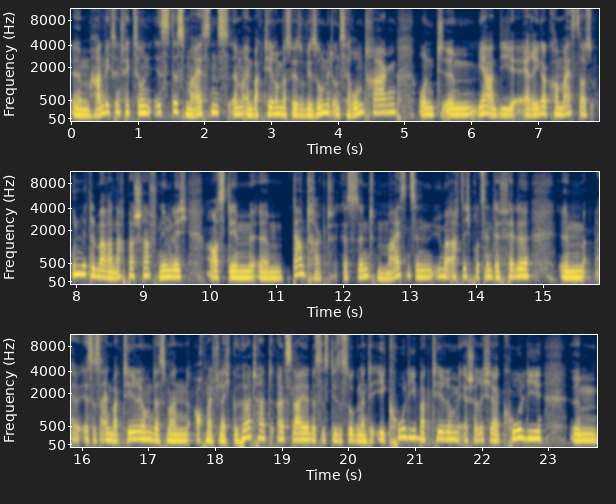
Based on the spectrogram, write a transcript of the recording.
ähm, Harnwegsinfektion ist es meistens ähm, ein Bakterium, was wir sowieso mit uns herumtragen. Und ähm, ja, die Erreger kommen meistens aus unmittelbarer Nachbarschaft, nämlich aus dem ähm, Darmtrakt. Es sind meistens in über 80 Prozent der Fälle ähm, ist es ein Bakterium, das man auch mal vielleicht gehört hat als Laie. Das ist dieses sogenannte E. coli-Bakterium, Escherichia coli. Ähm,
